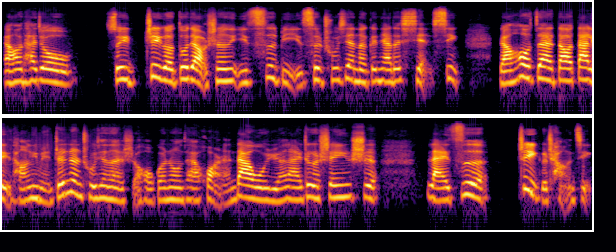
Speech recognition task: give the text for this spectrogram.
然后他就。所以这个跺脚声一次比一次出现的更加的显性，然后再到大礼堂里面真正出现的时候，观众才恍然大悟，原来这个声音是来自这个场景。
